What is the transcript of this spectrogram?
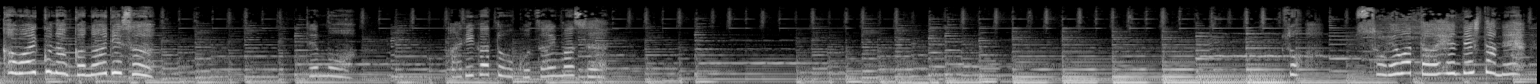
可愛くなんかないです。でもありがとうございます。そそれは大変でしたね。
